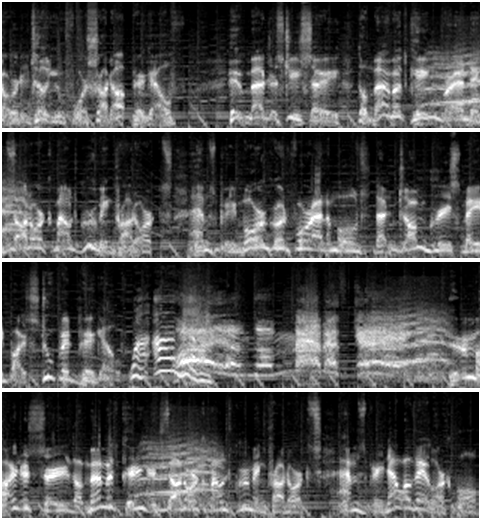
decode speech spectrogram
already tell you for shut up, Pig Elf. Say the Mammoth King brand Exotork Mount grooming products ams be more good for animals than dumb grease made by stupid Pig Elf. Why, I never. am the Mammoth King! Your Highness say the Mammoth King Exotork Mount grooming products ams be now available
